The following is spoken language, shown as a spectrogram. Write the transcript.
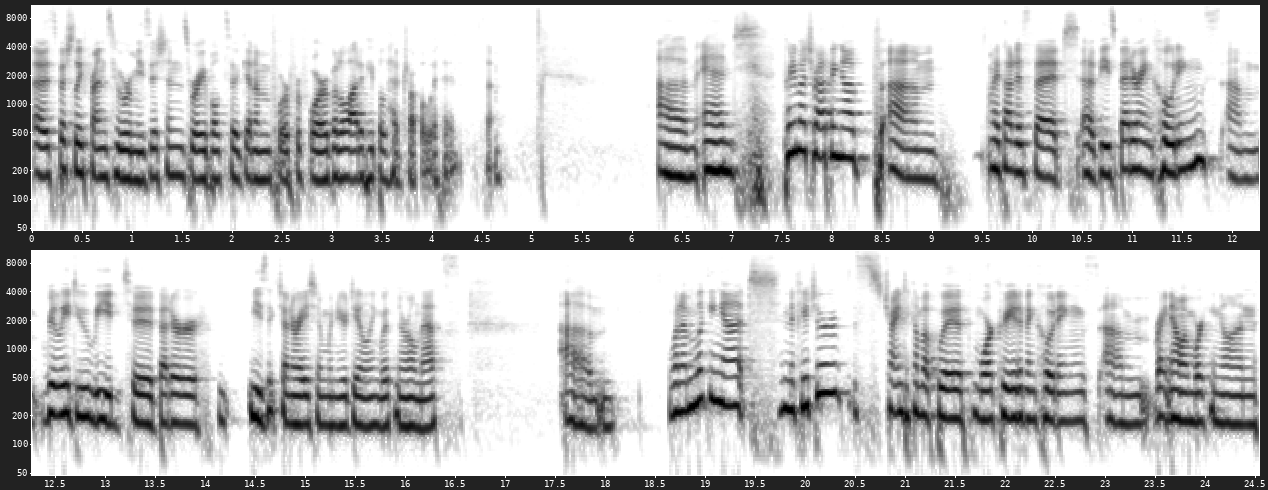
uh, especially friends who were musicians, were able to get them four for four, but a lot of people had trouble with it. So, um, and pretty much wrapping up, um, my thought is that uh, these better encodings um, really do lead to better music generation when you're dealing with neural nets. Um, what I'm looking at in the future is trying to come up with more creative encodings. Um, right now, I'm working on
